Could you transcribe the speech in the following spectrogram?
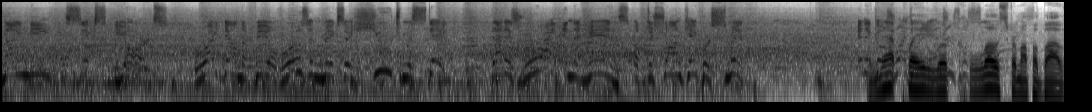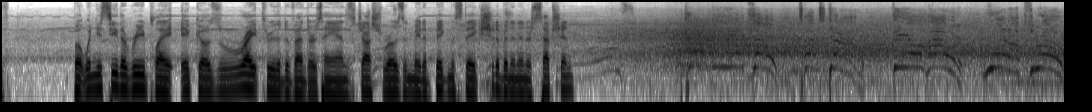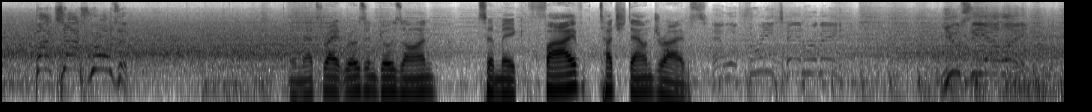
96 yards right down the field. Rosen makes a huge mistake. That is right in the hands of Deshaun Caper Smith. And, And that right play looked close from up above. But when you see the replay, it goes right through the defender's hands. Josh Rosen made a big mistake, should have been an interception. Touchdown! Theo Howard! What a throw by Josh Rosen! And that's right, Rosen goes on to make five touchdown drives. And with 3.10 remaining, UCLA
